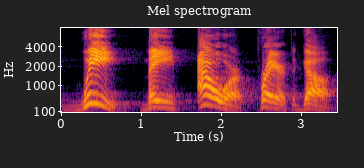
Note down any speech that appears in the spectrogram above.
we made our prayer to God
